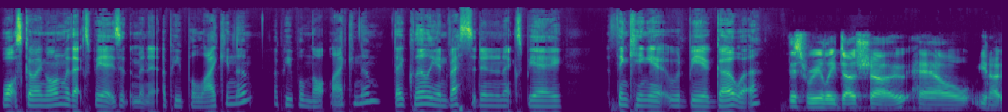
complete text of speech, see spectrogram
what's going on with XPAs at the minute. Are people liking them? Are people not liking them? They've clearly invested in an XPA thinking it would be a goer. This really does show how you know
